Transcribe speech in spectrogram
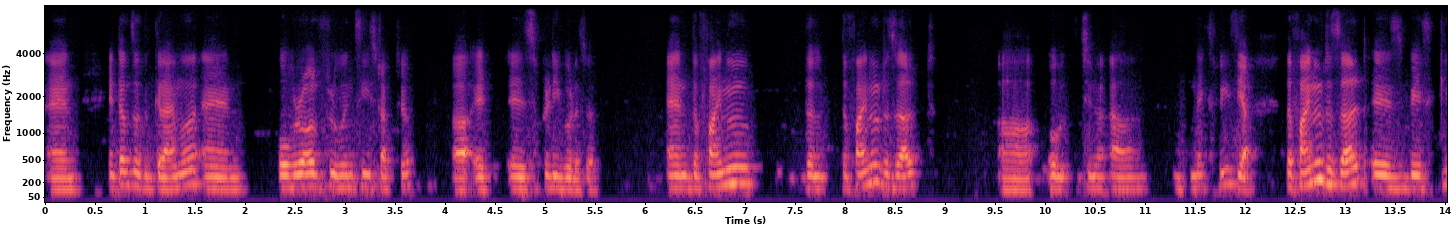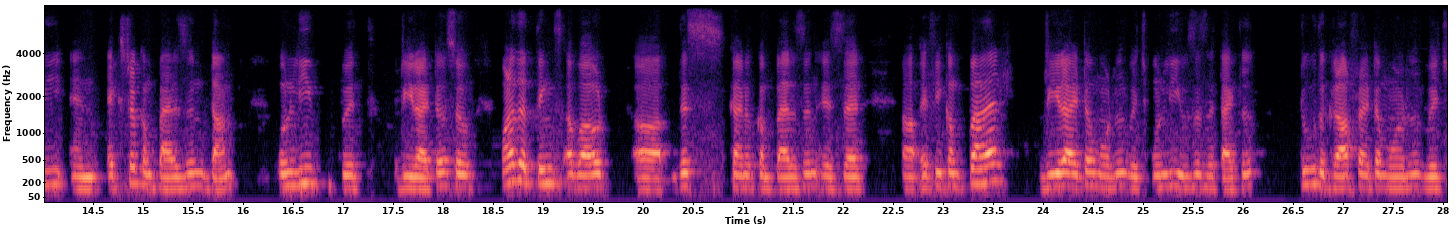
And in terms of the grammar and overall fluency structure, uh, it is pretty good as well. And the final, the, the final result, uh, oh, you know, uh, next please, yeah. The final result is basically an extra comparison done only with rewriter. So one of the things about uh, this kind of comparison is that uh, if we compare rewriter model, which only uses the title, to the graph writer model, which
